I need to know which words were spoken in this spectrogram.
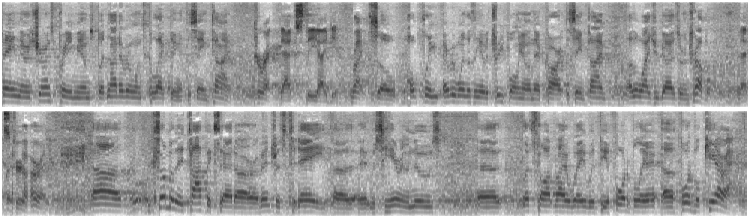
paying their insurance premiums, but not everyone's collecting at the same time. Correct, that's the idea. Right. So, hopefully, everyone doesn't have a tree falling on their car at the same time. Otherwise, you guys are in trouble. That's true. All right. Uh, some of the topics that are of interest today, uh, it was here in the news. Uh, let's start right away with the Affordable, Air- uh, Affordable Care Act,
